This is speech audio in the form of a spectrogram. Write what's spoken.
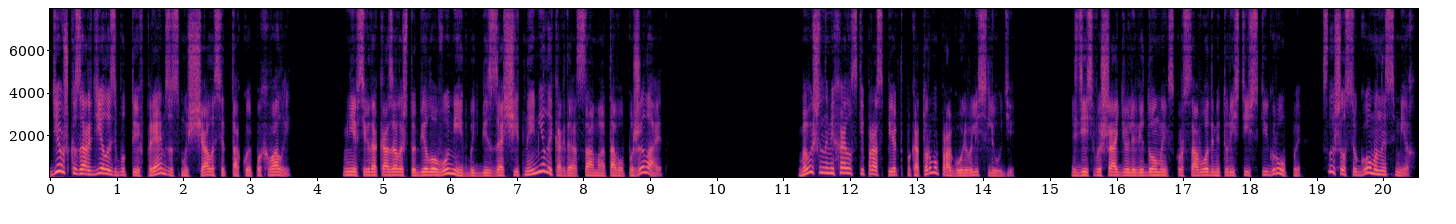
Девушка зарделась, будто и впрямь засмущалась от такой похвалы. Мне всегда казалось, что Белова умеет быть беззащитной и милой, когда сама того пожелает. Мы вышли на Михайловский проспект, по которому прогуливались люди. Здесь вышагивали ведомые экскурсоводами туристические группы, слышался гомон и смех.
